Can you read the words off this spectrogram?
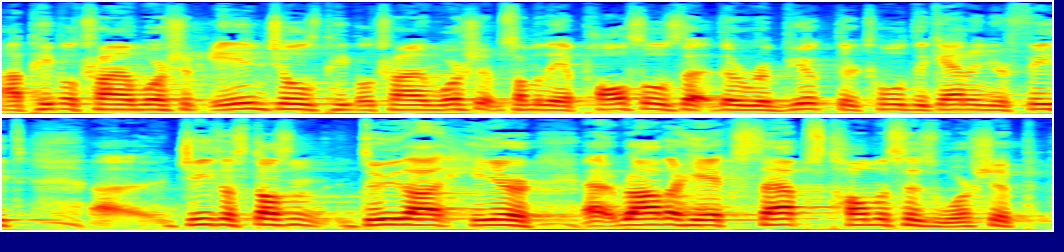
uh, people try and worship angels, people try and worship some of the apostles, that they're rebuked, they're told to get on your feet. Uh, Jesus doesn't do that here. Uh, rather, he accepts Thomas's worship.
